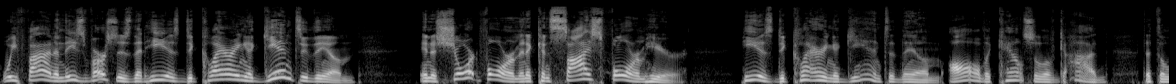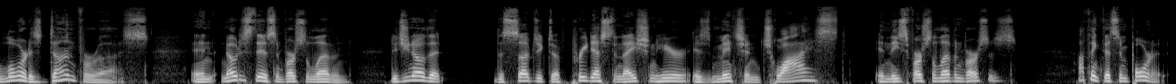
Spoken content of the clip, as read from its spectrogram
we find in these verses that he is declaring again to them in a short form, in a concise form here. He is declaring again to them all the counsel of God that the Lord has done for us. And notice this in verse 11. Did you know that the subject of predestination here is mentioned twice in these first 11 verses? I think that's important.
